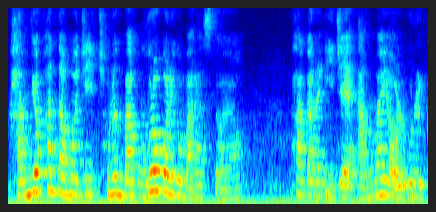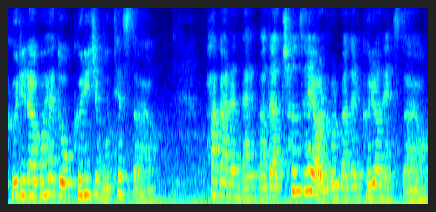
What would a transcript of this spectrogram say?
감격한 나머지 저는 막 울어버리고 말았어요. 화가는 이제 악마의 얼굴을 그리라고 해도 그리지 못했어요. 화가는 날마다 천사의 얼굴만을 그려냈어요.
